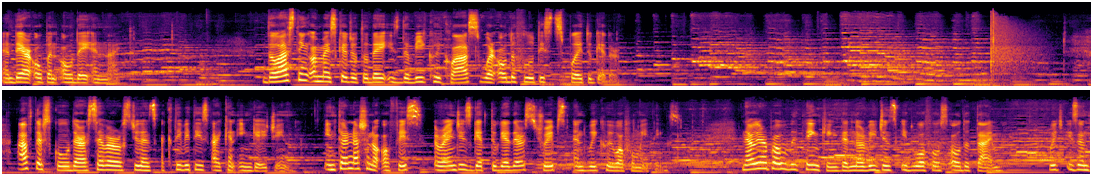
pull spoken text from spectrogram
and they are open all day and night. The last thing on my schedule today is the weekly class where all the flutists play together. After school, there are several students' activities I can engage in. International Office arranges get togethers, trips, and weekly waffle meetings. Now you're probably thinking that Norwegians eat waffles all the time, which isn't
